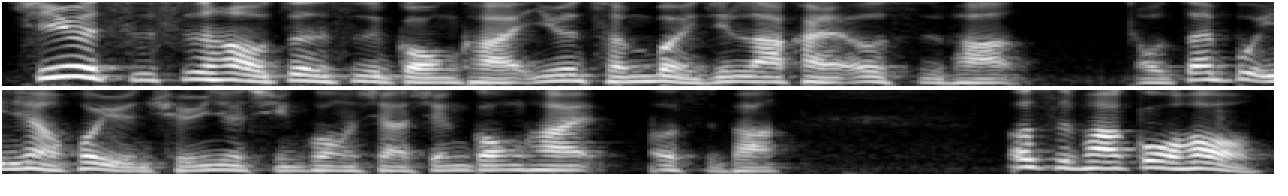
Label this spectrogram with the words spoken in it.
七月十四号正式公开，因为成本已经拉开了二十趴。哦，在不影响会员权益的情况下，先公开二十趴。二十趴过后，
